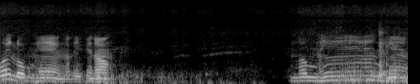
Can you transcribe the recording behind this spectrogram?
เย ลมแห้งอะไรพี่น้องลมแห้งแห้ง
